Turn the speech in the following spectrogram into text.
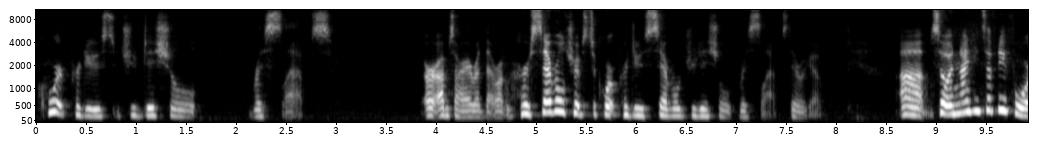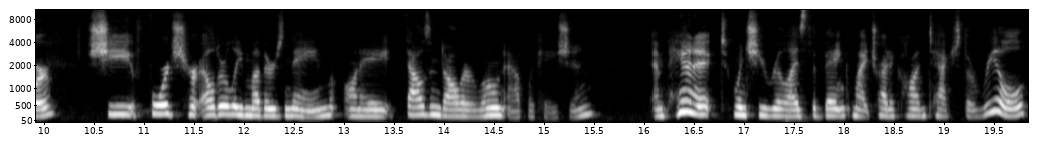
court produced judicial wrist slaps. Or i'm sorry i read that wrong. Her several trips to court produced several judicial wrist slaps. There we go um, so in 1974, she forged her elderly mother's name on a $1,000 loan application and panicked when she realized the bank might try to contact the real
